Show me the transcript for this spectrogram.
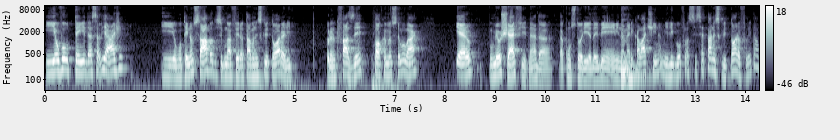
E eu voltei dessa viagem, e eu voltei no sábado, segunda-feira eu estava no escritório ali, procurando o que fazer, toca meu celular, e era o meu chefe né, da, da consultoria da IBM na América Latina, me ligou e falou assim, você está no escritório? Eu falei, não,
